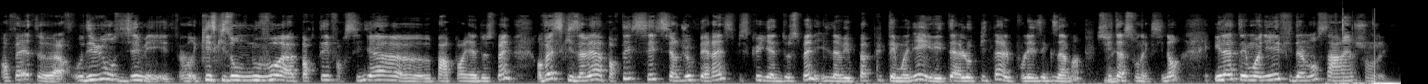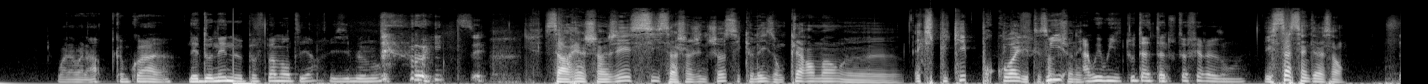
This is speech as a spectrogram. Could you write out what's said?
en fait euh, alors au début on se disait mais euh, qu'est-ce qu'ils ont de nouveau à apporter Forcidia euh, par rapport à il y a deux semaines? En fait ce qu'ils avaient apporté c'est Sergio Perez puisqu'il y a deux semaines il n'avait pas pu témoigner il était à l'hôpital pour les examens suite à son accident il a témoigné et finalement ça a rien changé Voilà, voilà. Comme quoi, euh, les données ne peuvent pas mentir, visiblement. oui c'est- Ça a rien changé. Si ça a changé une chose, c'est que là ils ont clairement euh, expliqué pourquoi il était oui, sanctionné. ah oui, oui, tout à, t'as tout à fait raison. Et ça c'est intéressant.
